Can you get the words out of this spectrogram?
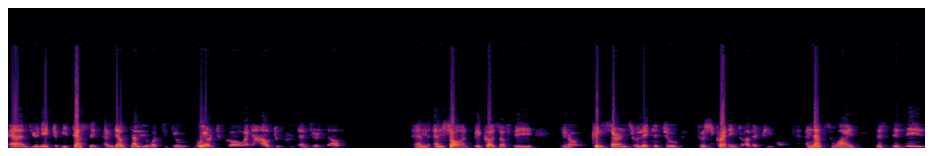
and you need to be tested, and they'll tell you what to do, where to go, and how to present yourself, and and so on, because of the you know concerns related to to spreading to other people. And that's why this disease,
